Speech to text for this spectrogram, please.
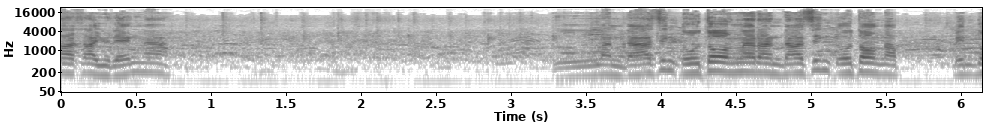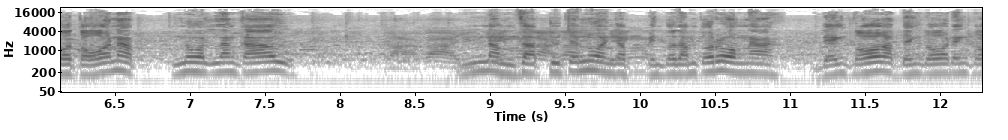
ราคาอยู่แดงนะ ลันดาซิงโตทองนะลันดาซิงโตทองครับเป็นตัวต่อนะครับโนดลังกาวราคาอยู่นำจับจุดจำนวนครับเป็นตัวดำตัวรองนะแดงโตครับแดงโตแดงโต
